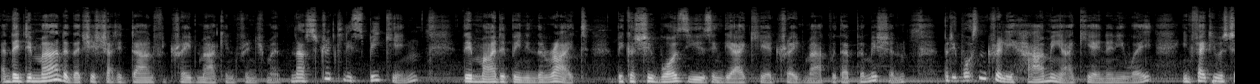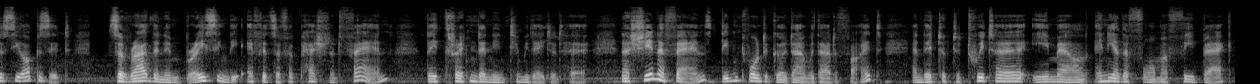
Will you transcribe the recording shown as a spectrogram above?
and they demanded that she shut it down for trademark infringement. Now, strictly speaking, they might have been in the right, because she was using the IKEA trademark without permission, but it wasn't really harming IKEA in any way. In fact, it was just the opposite. So rather than embracing the efforts of a passionate fan, they threatened and intimidated her. Now, she and her fans didn't want to go down without a fight, and they took to Twitter, email, any other form of feedback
